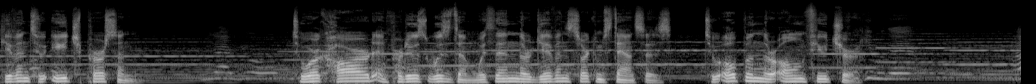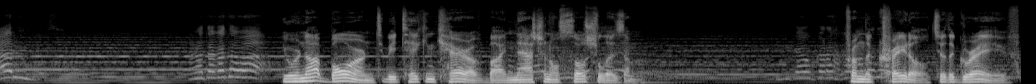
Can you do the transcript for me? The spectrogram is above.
given to each person to work hard and produce wisdom within their given circumstances to open their own future. You were not born to be taken care of by National Socialism. From the cradle to the grave,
